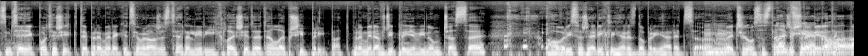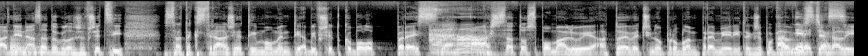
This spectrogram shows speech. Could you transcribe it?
Chcem ťa nejak potešiť k tej premiére, keď si hovoril, že ste hrali rýchlejšie, to je ten lepší prípad. Premiéra vždy príde v inom čase a hovorí sa, že rýchly herec, dobrý herec. Mm-hmm. Väčšinou sa stane, Lepšie že premiéra tak padne to- na zadok, že všetci sa tak strážia tie momenty, aby všetko bolo presné, Aha. až sa to spomaľuje a to je väčšinou problém premiéry. Takže pokiaľ Padne vy ste hrali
